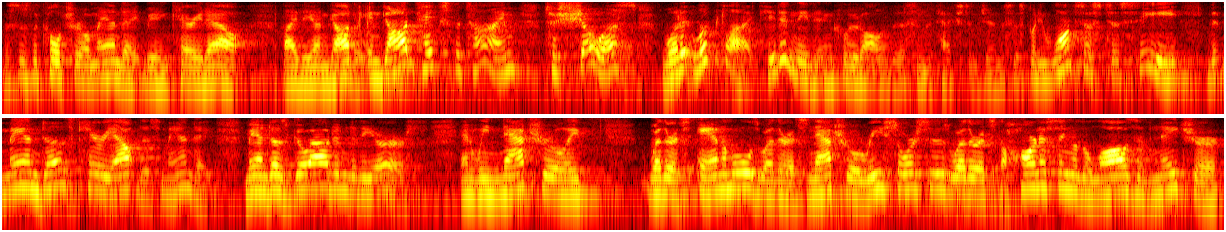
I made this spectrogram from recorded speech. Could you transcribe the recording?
This is the cultural mandate being carried out by the ungodly. And God takes the time to show us what it looked like. He didn't need to include all of this in the text of Genesis, but He wants us to see that man does carry out this mandate. Man does go out into the earth, and we naturally whether it's animals, whether it's natural resources, whether it's the harnessing of the laws of nature,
